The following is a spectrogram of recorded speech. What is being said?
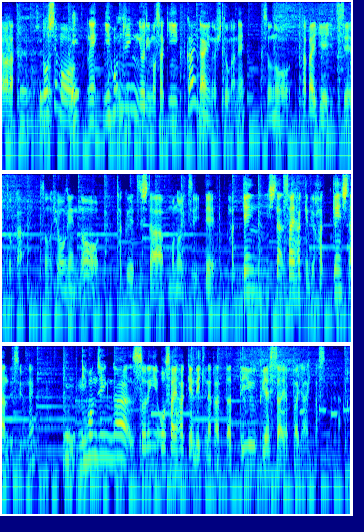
だから、どうしてもえ？ね、日本人よりも先に海外の人がね、その高い芸術性とか、その表現の卓越したものについて発見した、再発見というか発見したんですよね。うん日本人がそれを再発見できなかったっていう悔しさはやっぱりありますよね、なんかね、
